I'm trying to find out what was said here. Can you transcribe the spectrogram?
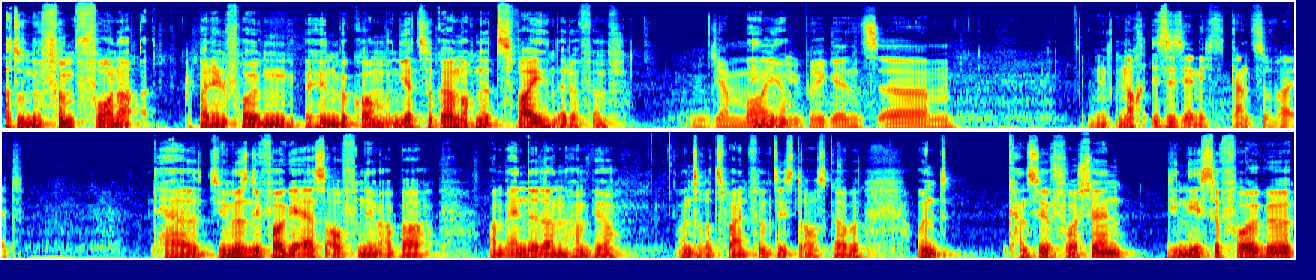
also eine 5 vorne bei den Folgen hinbekommen und jetzt sogar noch eine 2 hinter der 5. Ja, moin übrigens. Ähm, noch ist es ja nicht ganz so weit. Ja, wir müssen die Folge erst aufnehmen, aber am Ende dann haben wir unsere 52. Ausgabe. Und kannst du dir vorstellen, die nächste Folge,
